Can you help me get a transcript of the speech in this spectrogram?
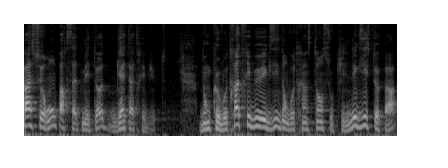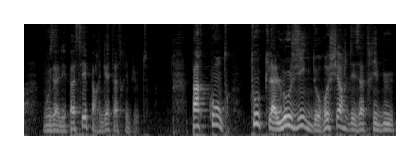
passeront par cette méthode getAttribute. Donc que votre attribut existe dans votre instance ou qu'il n'existe pas, vous allez passer par getAttribute. Par contre, toute la logique de recherche des attributs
